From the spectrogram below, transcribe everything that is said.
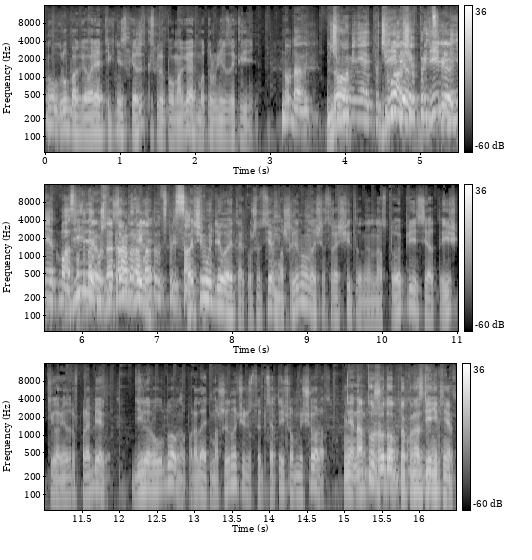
ну, грубо говоря, техническая жидкость, которая помогает мотору не заклинить. Ну да, ведь почему Но меняет, почему дилер- вообще в принципе дилер- меняет масло? дилер, Потому что на там самом деле, вырабатываются присадки. Почему делает так? Потому что все машины у нас сейчас рассчитаны на 150 тысяч километров пробега. Дилеру удобно продать машину через 150 тысяч вам еще раз. Не, нам тоже удобно, только у нас денег нет.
